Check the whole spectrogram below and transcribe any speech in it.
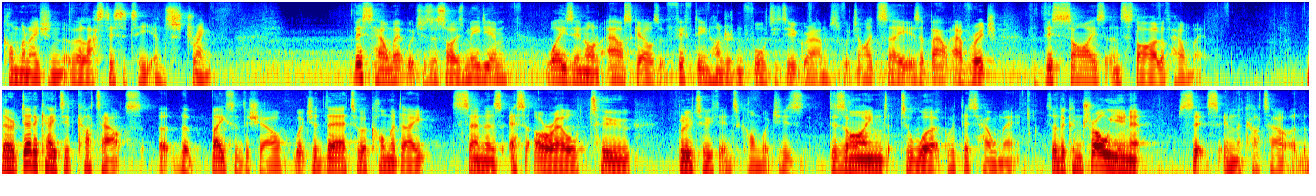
combination of elasticity and strength. This helmet, which is a size medium, weighs in on our scales at 1542 grams, which I'd say is about average for this size and style of helmet. There are dedicated cutouts at the base of the shell, which are there to accommodate Sena's SRL2 Bluetooth intercom, which is designed to work with this helmet. So the control unit sits in the cutout at the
